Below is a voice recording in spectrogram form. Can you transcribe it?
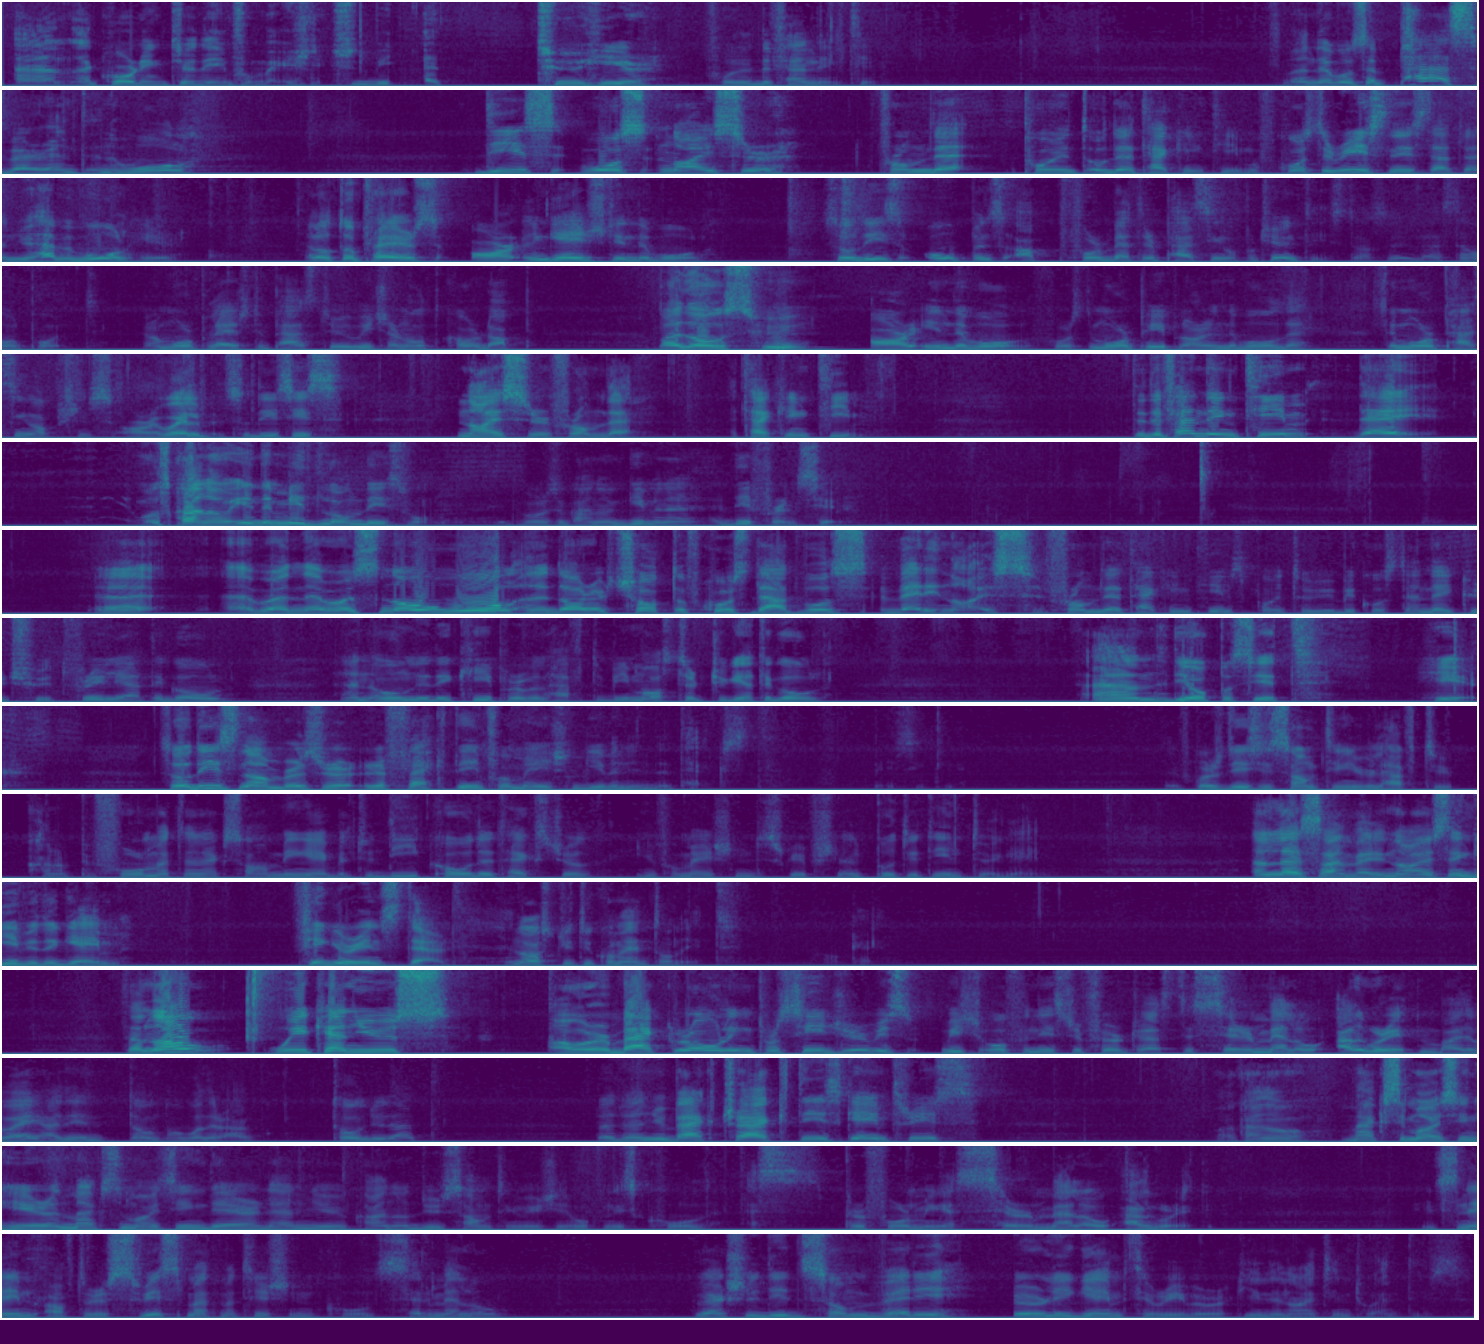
and according to the information, it should be a two here for the defending team. When there was a pass variant in the wall, this was nicer from the point of the attacking team. Of course, the reason is that when you have a wall here, a lot of players are engaged in the wall. So this opens up for better passing opportunities, it? That's the whole point. There are more players to pass to, which are not covered up by those who are in the wall. Of course, the more people are in the wall, the, the more passing options are available. So this is nicer from the attacking team. The defending team, they was kind of in the middle on this one. It was kind of given a, a difference here. Uh, uh, when there was no wall and a direct shot, of course, that was very nice from the attacking team's point of view because then they could shoot freely at the goal and only the keeper will have to be mastered to get a goal. And the opposite here. So these numbers re reflect the information given in the text, basically. Of course, this is something you will have to kind of perform at an exam, being able to decode the textual information description and put it into a game. Unless I'm very nice and give you the game figure instead and ask you to comment on it. Okay. So now we can use our back rolling procedure, which, which often is referred to as the Zermelo algorithm, by the way. I didn't, don't know whether I've told you that. But when you backtrack these game trees, kind of maximizing here and maximizing there, then you kind of do something which often is called as performing a Zermelo algorithm. It's named after a Swiss mathematician called Zermelo, who actually did some very early game theory work in the 1920s.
